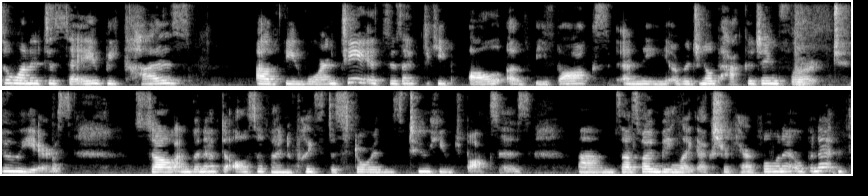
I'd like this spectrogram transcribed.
Also wanted to say because of the warranty, it says I have to keep all of the box and the original packaging for two years. So I'm to have to also find a place to store these two huge boxes. Um, so that's why I'm being like extra careful when I open it.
